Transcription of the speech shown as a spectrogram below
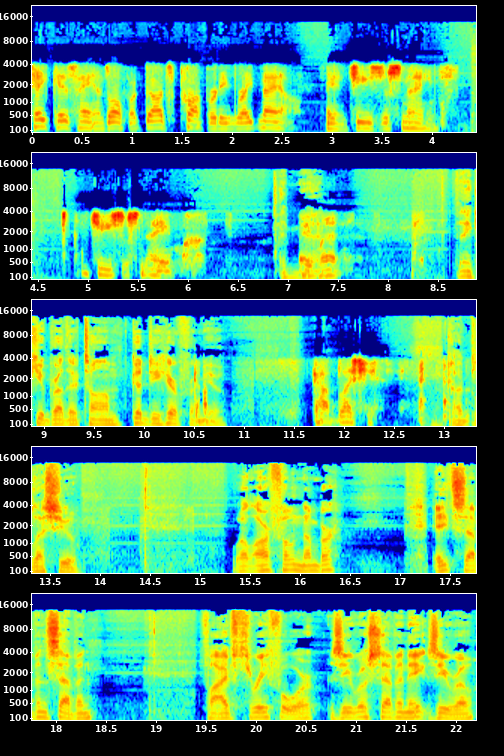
take his hands off of God's property right now. In Jesus' name. In Jesus' name. Amen. Amen. Thank you, Brother Tom. Good to hear from you. God bless you. God bless you. Well, our phone number 877 534 0780.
